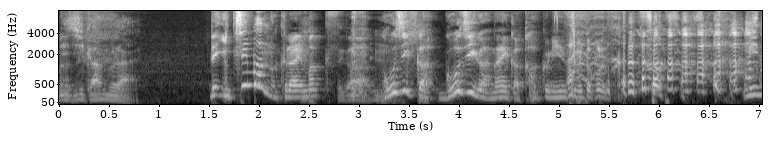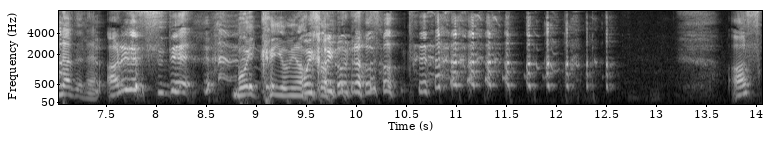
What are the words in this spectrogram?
2時間ぐらいで一番のクライマックスが5時か5時がないか確認するところですから。みんなでね。あれが素でもう一回読みもう直そう。一回読み直そうって。あそ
